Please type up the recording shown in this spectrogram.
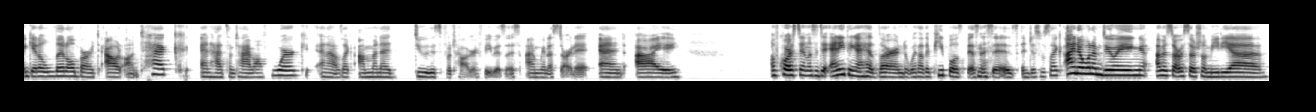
I get a little burnt out on tech and had some time off work. And I was like, I'm going to do this photography business. I'm going to start it. And I, of course, didn't listen to anything I had learned with other people's businesses and just was like, I know what I'm doing. I'm going to start with social media.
